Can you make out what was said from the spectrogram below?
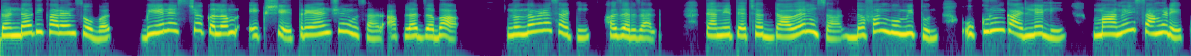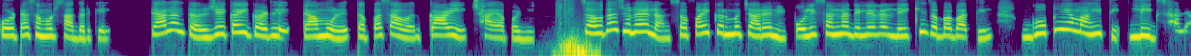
दंडाधिकाऱ्यांसोबत बीएनएसच्या कलम एकशे त्र्याऐंशी नुसार आपला जबाब नोंदवण्यासाठी हजर झाला. त्याने त्याच्या दाव्यानुसार दफनभूमीतून उकरून काढलेली मानवी सांगडे कोर्टासमोर सादर केली. त्यानंतर जे काही घडले त्यामुळे तपासावर काळी छाया पडली. चौदा जुलैला सफाई कर्मचाऱ्याने पोलिसांना दिलेल्या लेखी जबाबातील गोपनीय माहिती लीक झाल्या.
